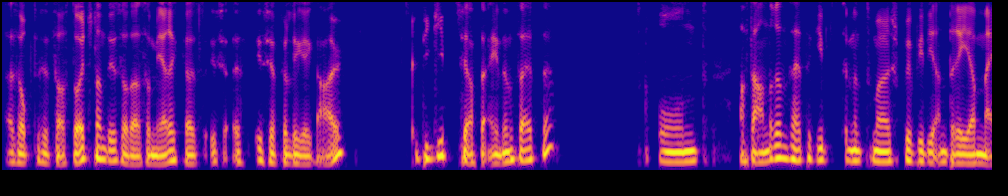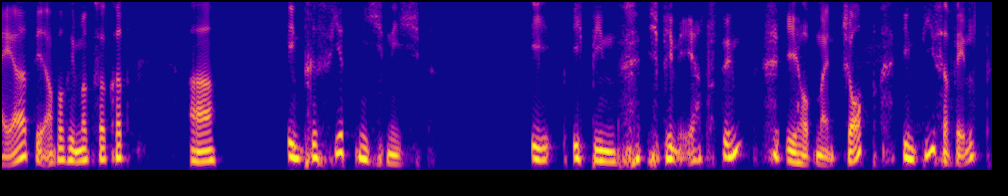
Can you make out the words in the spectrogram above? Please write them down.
Also ob das jetzt aus Deutschland ist oder aus Amerika, ist, ist, ist ja völlig egal. Die gibt es ja auf der einen Seite. Und auf der anderen Seite gibt es zum Beispiel wie die Andrea Meyer, die einfach immer gesagt hat, äh, interessiert mich nicht. Ich, ich, bin, ich bin Ärztin, ich habe meinen Job. In dieser Welt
